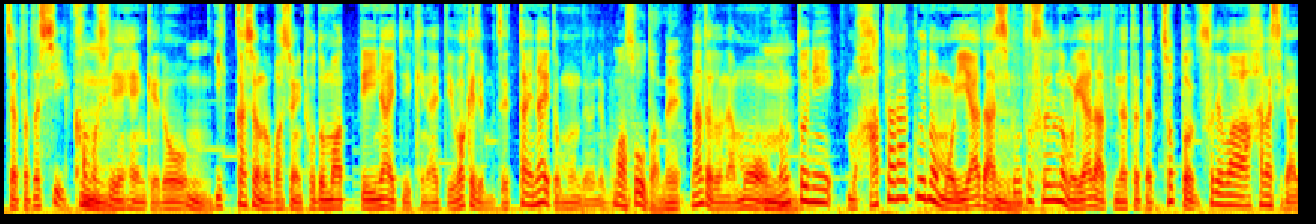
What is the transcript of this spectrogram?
ちゃ正しいかもしれへんけど、うんうん一箇所の場所にとどまっていないといけないっていうわけでも絶対ないと思うんだよね。僕まあそうだね。なんだろうなもううん本当にもう働くのも嫌だ、ん仕事するのも嫌だってなったらちょっとそれは話が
